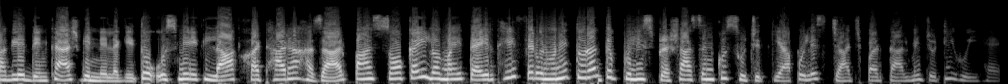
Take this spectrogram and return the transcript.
अगले दिन कैश गिनने लगे तो उसमें एक लाख अठारह हज़ार पाँच सौ कई लोग तैर थे। फिर उन्होंने तुरंत पुलिस प्रशासन को सूचित किया। पुलिस जाँच पड़ताल में जुटी हुई है।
